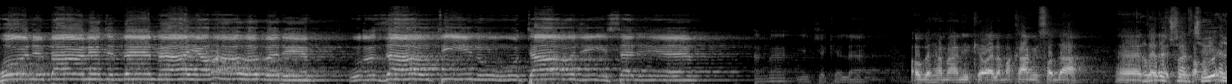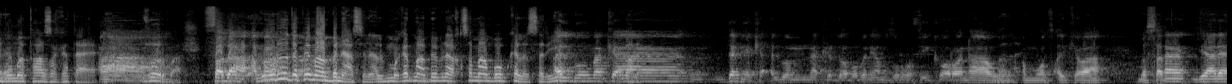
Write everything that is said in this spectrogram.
قوربانت بێمە یەڕابەرم وەزاوتین و تاجی سەریم ئەمە یەکێکە لە ئەو بەرهەمانی کەوا لە مەقامی سەدا لە چوارچوی ئەلبومە تازەکەتایە زۆر باش. سەدا ئەمەورو دە پێمان بناسن ئەلبومەکەتمان پێ بنا قسەمان بۆ بکە لە سەری ئەلبومەکە دەمێک ئەلبوم نەکردەوە بۆ بنیام زڕۆفی کۆڕۆنا و ئەم وەزئیکەوە بەسەر دیارە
